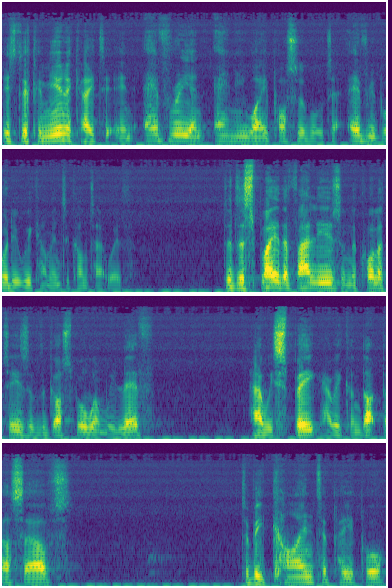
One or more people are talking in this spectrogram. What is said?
is to communicate it in every and any way possible to everybody we come into contact with. To display the values and the qualities of the gospel when we live, how we speak, how we conduct ourselves, to be kind to people.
